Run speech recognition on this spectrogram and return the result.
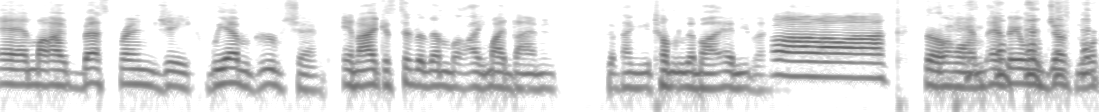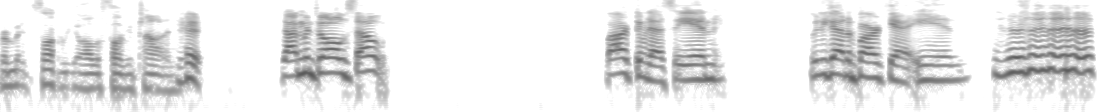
and my best friend Jake, we have a group chat, and I consider them like my diamond because I can tell them about anything. Aw, So um, and they will just ornament on me all the fucking time. diamond dogs out. Bark at us, Ian. What do you got to bark at, Ian?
